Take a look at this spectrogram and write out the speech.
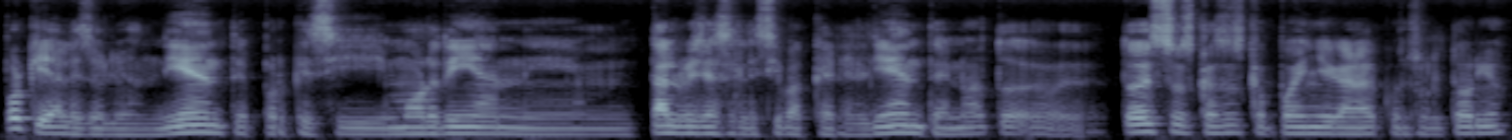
porque ya les dolió un diente, porque si mordían eh, tal vez ya se les iba a caer el diente, ¿no? Todo, todos estos casos que pueden llegar al consultorio,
